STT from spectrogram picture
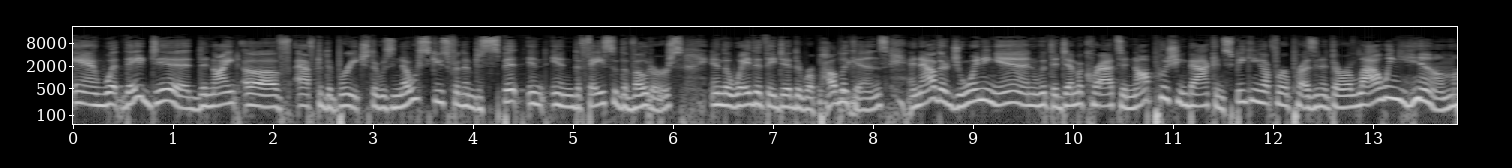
and what they did the night of after the breach, there was no excuse for them to spit in in the face of the voters in the way that they did the Republicans, and now they're joining in with the Democrats and not pushing back and speaking up for a president. They're allowing him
